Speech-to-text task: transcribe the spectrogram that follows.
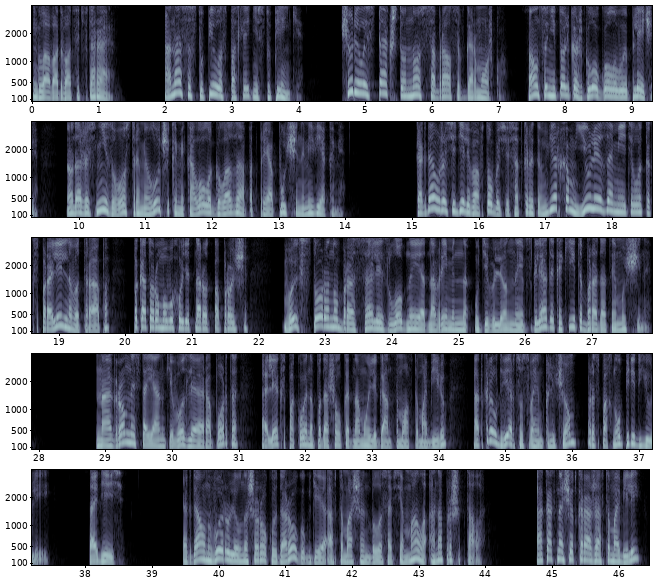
Глава 22. Она соступила с последней ступеньки. Щурилась так, что нос собрался в гармошку. Солнце не только жгло голову и плечи, но даже снизу острыми лучиками кололо глаза под приопущенными веками. Когда уже сидели в автобусе с открытым верхом, Юлия заметила, как с параллельного трапа, по которому выходит народ попроще, в их сторону бросали злобные и одновременно удивленные взгляды какие-то бородатые мужчины. На огромной стоянке возле аэропорта Олег спокойно подошел к одному элегантному автомобилю, открыл дверцу своим ключом, распахнул перед Юлией. «Садись». Когда он вырулил на широкую дорогу, где автомашин было совсем мало, она прошептала. «А как насчет кражи автомобилей?»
